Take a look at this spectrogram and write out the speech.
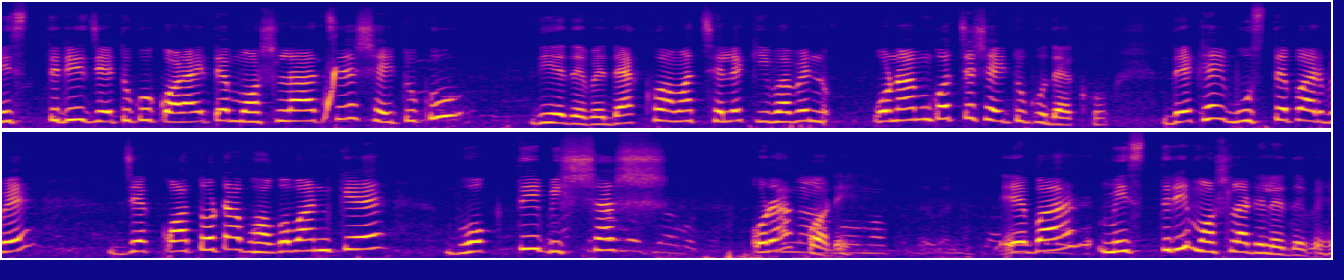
মিস্ত্রি যেটুকু কড়াইতে মশলা আছে সেইটুকু দিয়ে দেবে। দেখো আমার ছেলে কীভাবে প্রণাম করছে সেইটুকু দেখো। দেখেই বুঝতে পারবে যে কতটা ভগবানকে ভক্তি বিশ্বাস ওরা করে। এবার মিস্ত্রি মশলা ঢেলে দেবে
